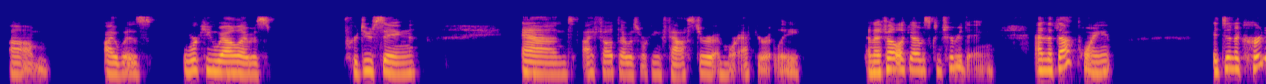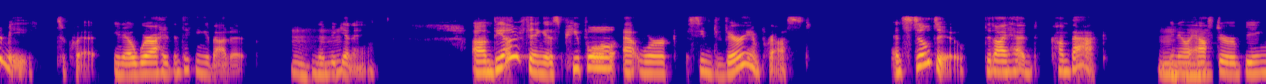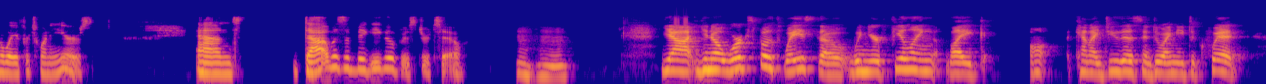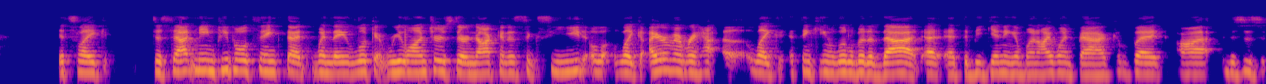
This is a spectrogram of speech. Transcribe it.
um, I was working well. I was producing, and I felt I was working faster and more accurately. And I felt like I was contributing. And at that point, it didn't occur to me to quit. You know, where I had been thinking about it in the hmm beginning. Um, the other thing is, people at work seemed very impressed and still do that I had come back, mm-hmm. you know, mm-hmm. after being away for 20 years. And that was a big ego booster, too. Mm-hmm. Yeah, you know, it works both ways, though. When you're feeling like, oh, can I do this and do I need to quit? It's like does that mean people think that when they look at relaunchers they're not going to succeed like i remember ha- uh, like thinking a little bit of that at, at, the beginning of when i went back but uh, this is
